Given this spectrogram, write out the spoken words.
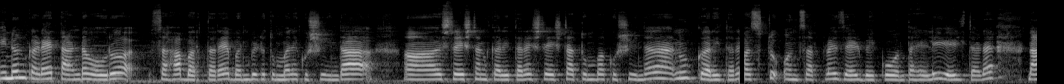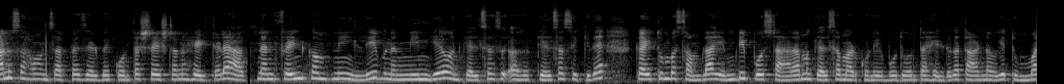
ಇನ್ನೊಂದು ಕಡೆ ತಾಂಡವ್ ಅವರು ಸಹ ಬರ್ತಾರೆ. ಬಂದ್ಬಿಟ್ಟು ತುಂಬಾ ಖುಷಿಯಿಂದ ಶ್ರೇಷ್ಠನ ಕರೀತಾರೆ. ಶ್ರೇಷ್ಠ ತುಂಬ ನಾನು ಕರೀತಾರೆ. ಫಸ್ಟ್ ಒಂದು ಸರ್ಪ್ರೈಸ್ ಹೇಳಬೇಕು ಅಂತ ಹೇಳಿ ಹೇಳ್ತಾಳೆ. ನಾನು ಸಹ ಒಂದು ಸರ್ಪ್ರೈಸ್ ಹೇಳಬೇಕು ಅಂತ ಶ್ರೇಷ್ಠನೂ ಹೇಳ್ತಾಳೆ. ನನ್ನ ಫ್ರೆಂಡ್ ಕಂಪ್ನಿ ಇಲ್ಲಿ ನನ್, ನಿನಗೆ ಒಂದು ಕೆಲಸ ಕೆಲಸ ಸಿಕ್ಕಿದೆ. ಕೈ ತುಂಬ ಸಂಬಳ ಎಂ ಡಿ ಪೋಸ್ಟ್ ಆರಾಮಾಗಿ ಕೆಲಸ ಮಾಡ್ಕೊಂಡಿರ್ಬೋದು ಅಂತ ಹೇಳಿದಾಗ ತಾಂಡವ್ಗೆ ತುಂಬಾ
